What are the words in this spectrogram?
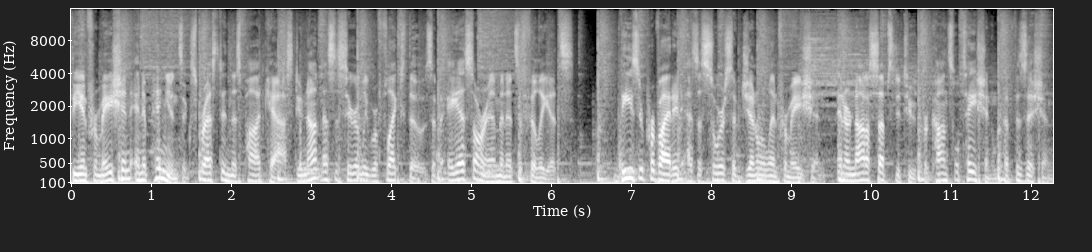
The information and opinions expressed in this podcast do not necessarily reflect those of ASRM and its affiliates. These are provided as a source of general information and are not a substitute for consultation with a physician.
